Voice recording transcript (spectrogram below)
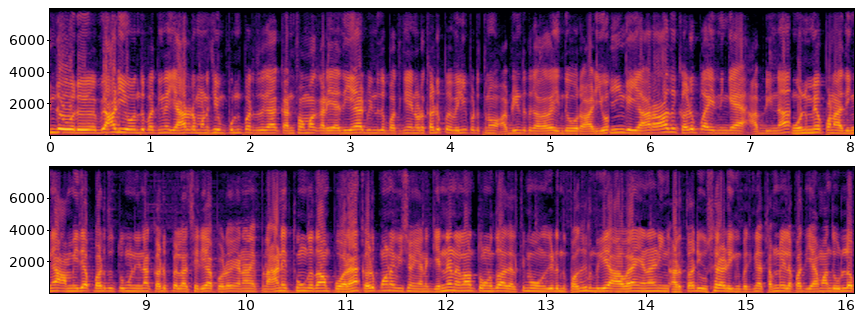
இந்த ஒரு ஆடியோ வந்து பார்த்தீங்கன்னா யாரோட மனசையும் புண்படுறதுக்காக கன்ஃபார்மா கிடையாது. ஏன் அப்படின்றது பார்த்தீங்கன்னா என்னோட கடுப்பை வெளிப்படுத்தணும் அப்படின்றதுக்காக தான் இந்த ஒரு ஆடியோ நீங்க யாராவது கடுப்பாயிருந்தீங்க அப்படின்னா ஒன்றுமே பண்ணாதீங்க. அமைதியாக படுத்து தூங்குனீங்கன்னா கடுப்பு எல்லாம் சரியா போயிடும். ஏன்னா இப்போ நானே தூங்க தான் போறேன். கடுப்பான விஷயம். எனக்கு என்னென்னலாம் தோணுதோ அதை எல்லாத்தையும் உங்ககிட்ட இருந்து பகிர்ந்துக்கே ஆவேன். ஏன்னா நீங்கள் அடுத்த வாட்டி உசாரிங்க பாத்தீங்கன்னா தமிழில் பார்த்து ஏமாந்து உள்ள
